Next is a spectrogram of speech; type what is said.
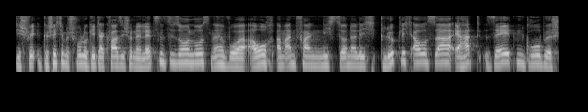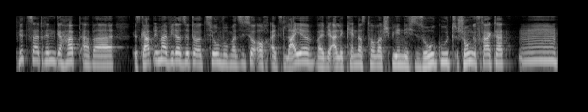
die Schw Geschichte mit Schwolo geht ja quasi schon in der letzten Saison los, ne, wo er auch am Anfang nicht sonderlich glücklich aussah. Er hat selten grobe Schnitzer drin gehabt, aber es gab immer wieder Situationen, wo man sich so auch als Laie, weil wir alle kennen das Torwartspiel nicht so gut, schon gefragt hat, mh, hm,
